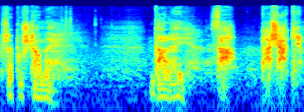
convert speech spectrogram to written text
przepuszczamy dalej za pasiakiem.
